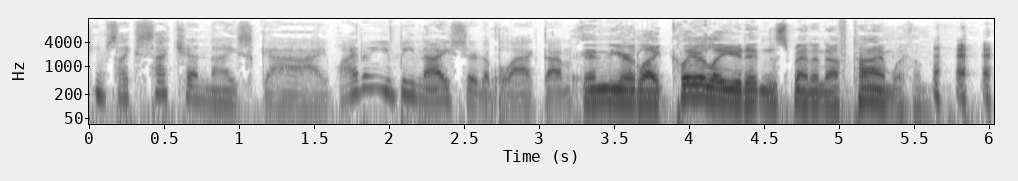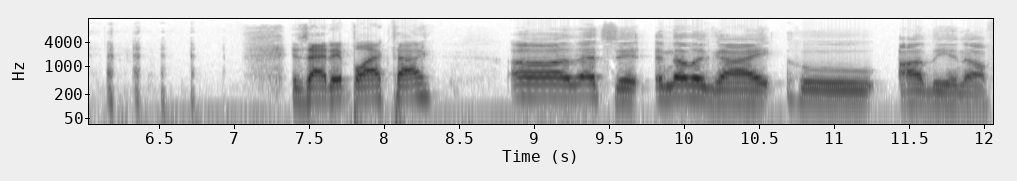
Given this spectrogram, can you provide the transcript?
seems like such a nice guy. Why don't you be nicer to Black tie? And you're like, clearly you didn't spend enough time with him. Is that it, Black tie? Uh, that's it. Another guy who, oddly enough,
